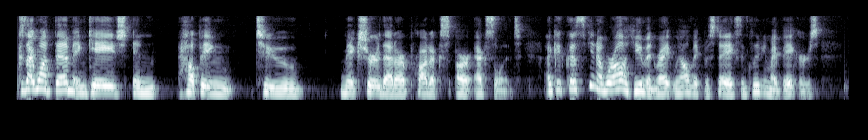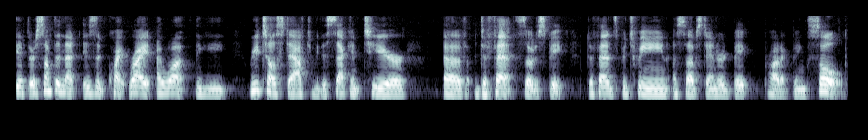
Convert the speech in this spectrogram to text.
Because I want them engaged in helping to make sure that our products are excellent. Because, you know, we're all human, right? We all make mistakes, including my bakers if there's something that isn't quite right, I want the retail staff to be the second tier of defense, so to speak, defense between a substandard baked product being sold.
